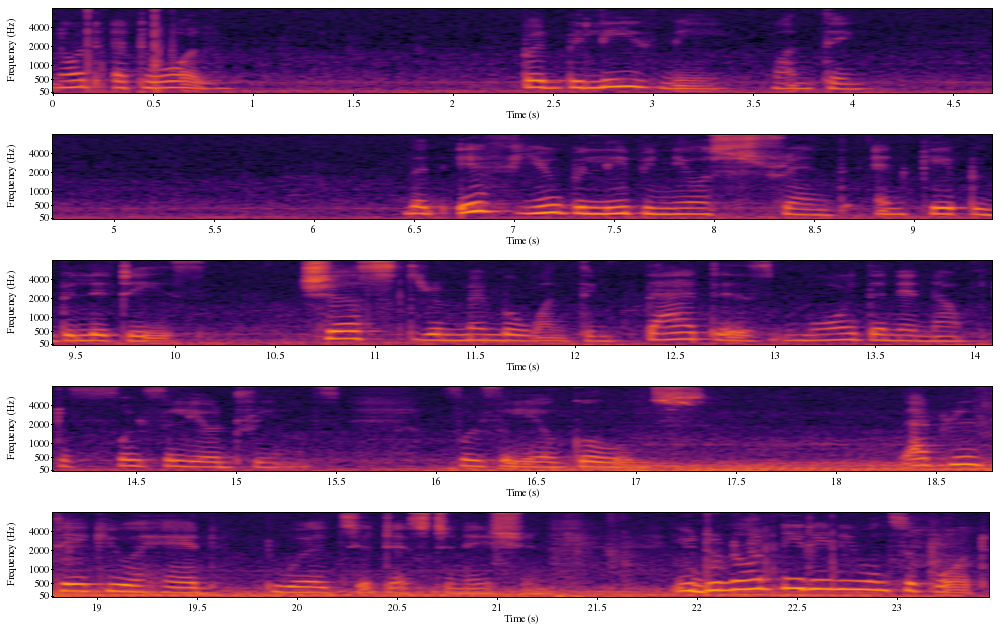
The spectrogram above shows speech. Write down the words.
not at all. But believe me one thing that if you believe in your strength and capabilities just remember one thing that is more than enough to fulfill your dreams fulfill your goals that will take you ahead towards your destination. You do not need anyone's support.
